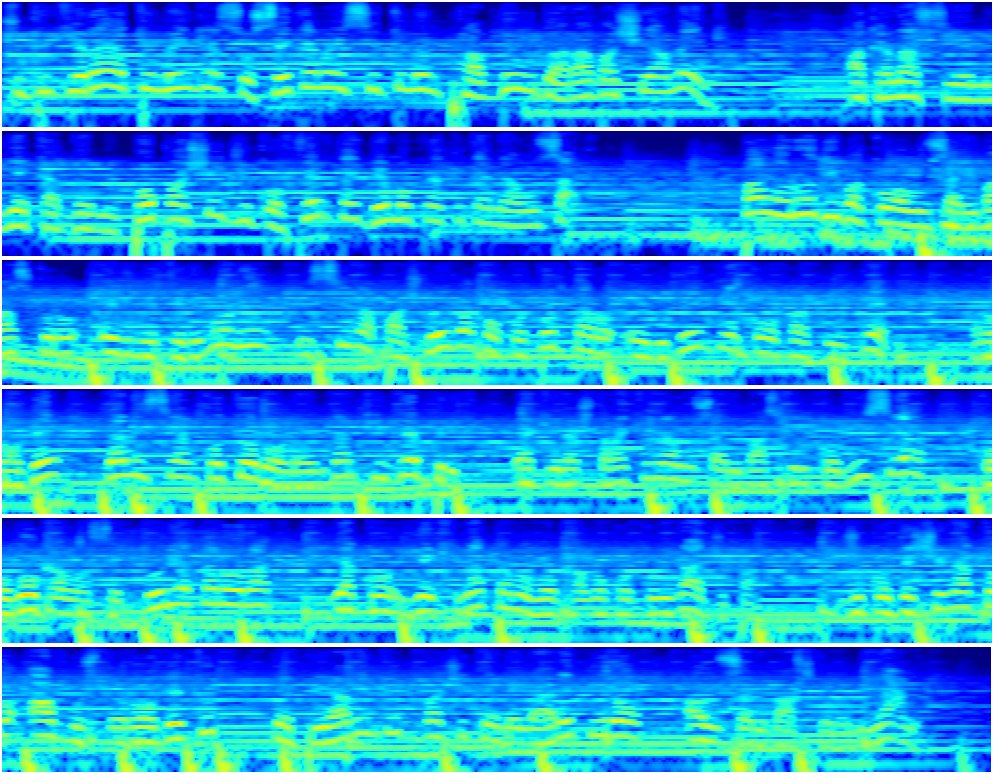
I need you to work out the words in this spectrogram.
Шукрикирајату менге со секана и ситумен правде удара ја менге. Аканасије лијека деми попаше, джуко и демократика не алусари. Пало роди бако алусари баскоро евидети римолил и сина пашлој бако котортаро евиденти ја коха. Роде, дали си которо лендар ки веприк, јаки ки раштаракина алусари баскори комисија, ко локална секторија рорак, јако ко локално на локално. Джуко дешенато август роде тут, те пријави тут бачите леларетиро алусари баскоро мијани.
